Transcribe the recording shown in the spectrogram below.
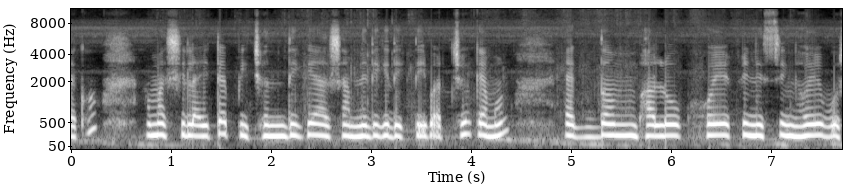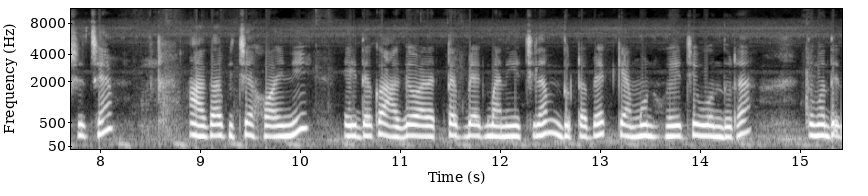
দেখো, আমার সেলাইটা পিছন দিকে আর সামনের দিকে দেখতেই পাচ্ছ কেমন। একদম ভালো হয়ে ফিনিশিং হয়ে বসেছে। আগা পিছে হয়নি। এই দেখো আগেও আর একটা ব্যাগ বানিয়েছিলাম দুটা ব্যাগ কেমন হয়েছে বন্ধুরা? তোমাদের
